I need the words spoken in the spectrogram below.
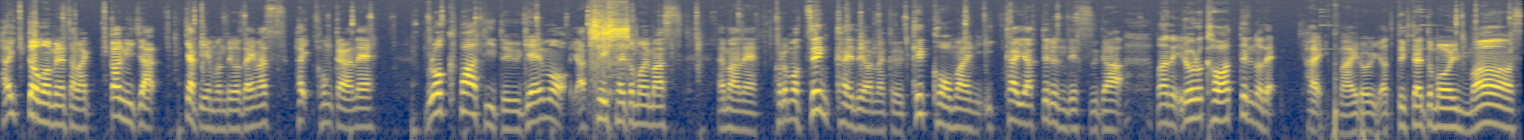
はい、どうも皆様、こんにちは。キャピエモンでございます。はい、今回はね、ブロックパーティーというゲームをやっていきたいと思います。はい、まあね、これも前回ではなく、結構前に1回やってるんですが、まあね、いろいろ変わってるので、はい、まあいろいろやっていきたいと思います。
